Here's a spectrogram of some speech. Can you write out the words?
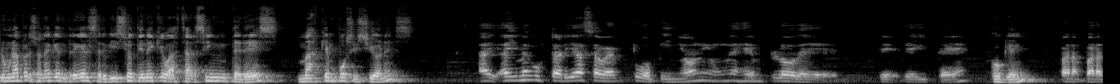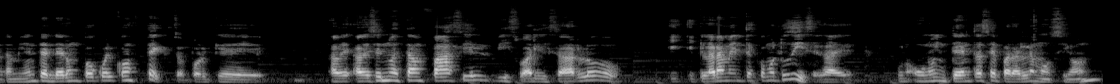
una persona que entrega el servicio tiene que basarse en interés más que en posiciones? Ahí me gustaría saber tu opinión y un ejemplo de, de, IT. Ok. Para, para, también entender un poco el contexto, porque a, veces no es tan fácil visualizarlo y, claramente es como tú dices, uno, uno, intenta separar la emoción,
